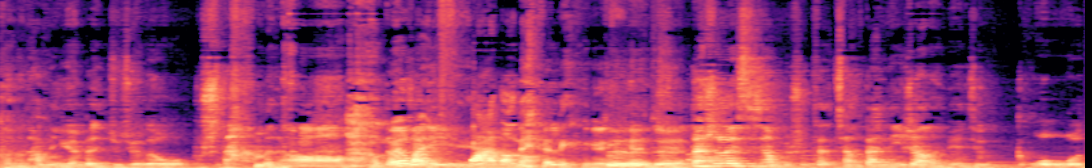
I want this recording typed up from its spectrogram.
可能他们原本就觉得我不是他们的哦，没有把你划到那个领域。对对对，但是类似像比如说在像丹尼这样的编辑，我我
